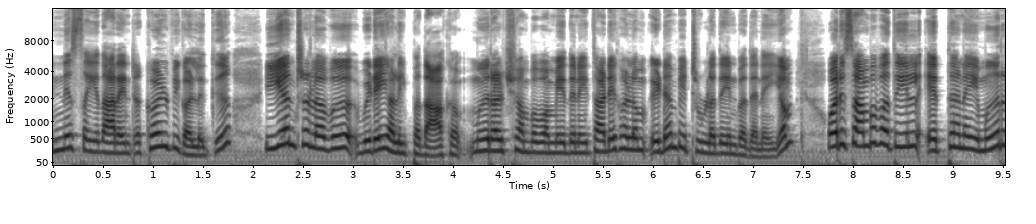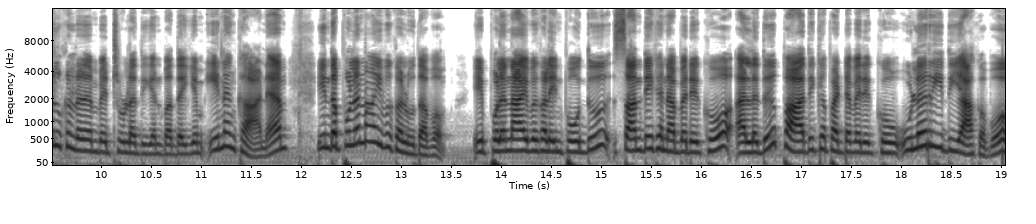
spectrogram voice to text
என்ன செய்தார் என்ற கேள்விகளுக்கு இயன்றளவு விடையளிப்பதாகும். மீறல் சம்பவம் எதனை தடைகளும் இடம்பெற்றுள்ளது என்பதனையும் ஒரு சம்பவத்தில் எத்தனை மீறல்கள் இடம்பெற்றுள்ளது என்பதையும் இனங்காண இந்த புலனாய்வுகள் உதவும். இப்புலனாய்வுகளின் போது சந்தேக நபருக்கோ அல்லது பாதிக்கப்பட்டவருக்கோ உள ரீதியாகவோ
